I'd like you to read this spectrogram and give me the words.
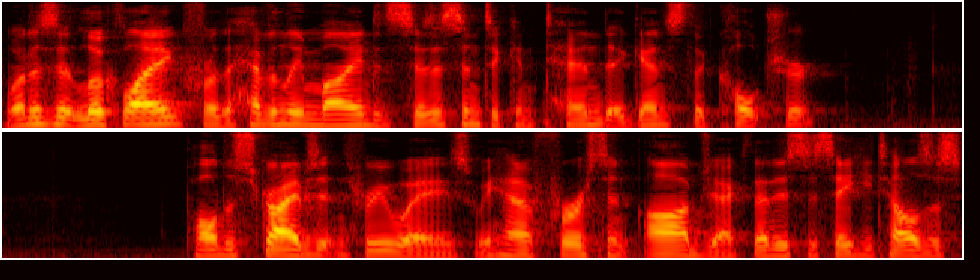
What does it look like for the heavenly minded citizen to contend against the culture? Paul describes it in three ways. We have first an object, that is to say, he tells us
